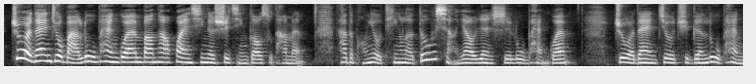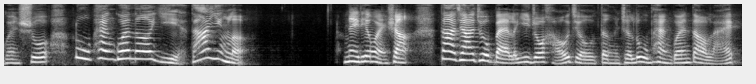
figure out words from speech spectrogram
朱尔旦就把陆判官帮他换心的事情告诉他们。他的朋友听了，都想要认识陆判官。朱尔旦就去跟陆判官说，陆判官呢也答应了。那天晚上，大家就摆了一桌好酒，等着陆判官到来。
